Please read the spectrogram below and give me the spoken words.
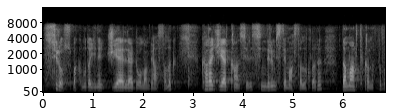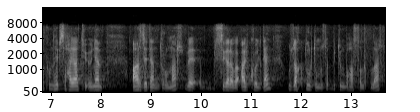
Siroz, bakın bu da yine ciğerlerde olan bir hastalık. Karaciğer kanseri, sindirim sistemi hastalıkları, damar tıkanıklığı. Bakın bunların hepsi hayati önem arz eden durumlar ve sigara ve alkolden uzak durduğumuzda bütün bu hastalıklar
